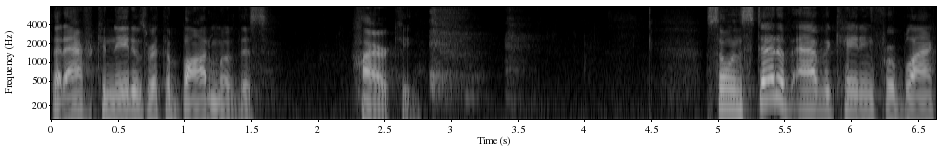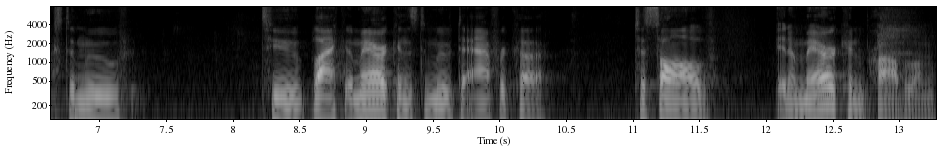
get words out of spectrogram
that African natives were at the bottom of this hierarchy. So instead of advocating for blacks to move to, black Americans to move to Africa to solve an American problem,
